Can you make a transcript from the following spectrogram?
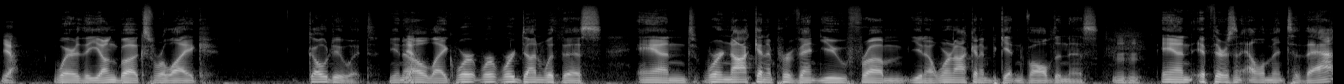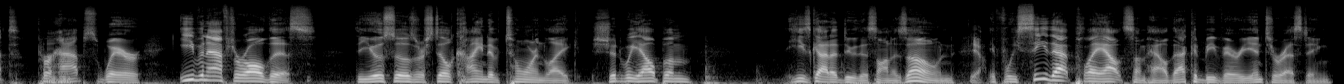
Yeah. where the Young Bucks were like, go do it. You know, Yeah. like we're, we're, we're done with this and we're not going to prevent you from, you know, we're not going to get involved in this. And if there's an element to that, perhaps, where even after all this, the Usos are still kind of torn, like, should we help him? he's got to do this on his own. Yeah. If we see that play out somehow, that could be very interesting.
